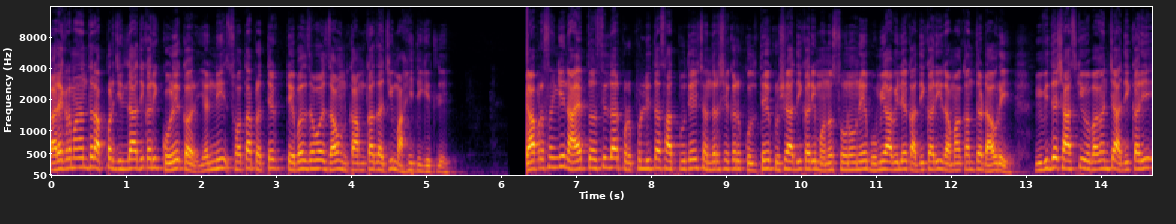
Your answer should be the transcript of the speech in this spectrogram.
कार्यक्रमानंतर अप्पर जिल्हाधिकारी कोळेकर यांनी स्वतः प्रत्येक टेबलजवळ जाऊन कामकाजाची माहिती घेतली. याप्रसंगी नायब तहसीलदार प्रफुल्लिता सातपुते चंद्रशेखर कुलते कृषी अधिकारी मनोज सोनवणे भूमी अभिलेख अधिकारी रमाकांत डावरे विविध शासकीय विभागांचे अधिकारी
